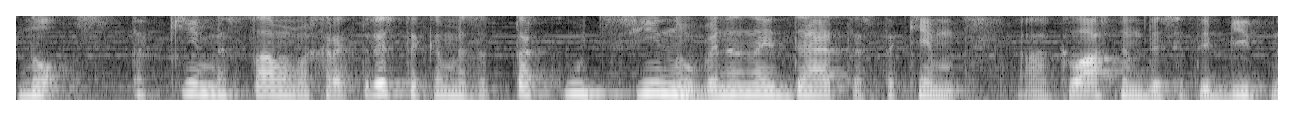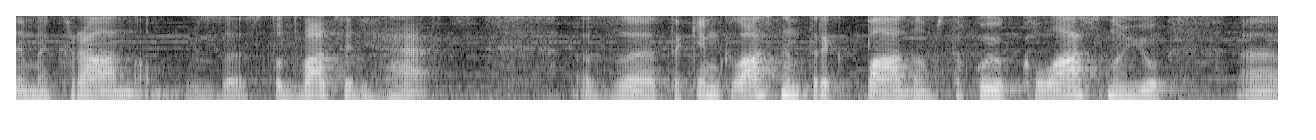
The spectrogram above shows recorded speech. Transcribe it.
Но з такими самими характеристиками за таку ціну ви не знайдете з таким класним 10-бітним екраном з 120 Гц, з таким класним трекпадом, з такою класною е,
